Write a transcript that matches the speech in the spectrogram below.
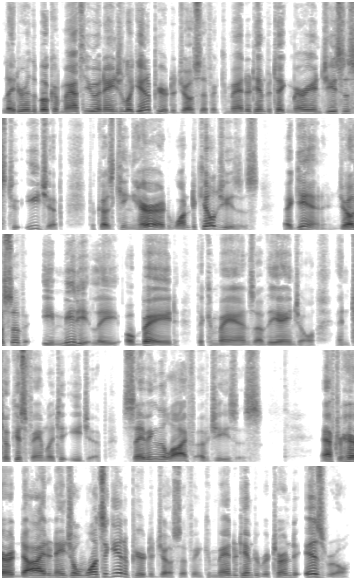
Later in the book of Matthew, an angel again appeared to Joseph and commanded him to take Mary and Jesus to Egypt because King Herod wanted to kill Jesus. Again, Joseph immediately obeyed the commands of the angel and took his family to Egypt, saving the life of Jesus. After Herod died, an angel once again appeared to Joseph and commanded him to return to Israel,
